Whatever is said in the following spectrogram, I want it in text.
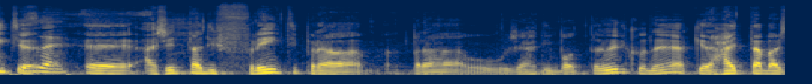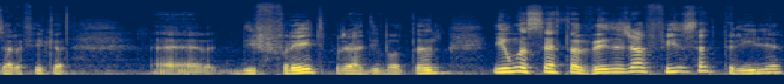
Cíntia, quiser. é, a gente está de frente para o Jardim Botânico, né? Aqui a Rádio Tabajara fica é, de frente para o Jardim Botânico. E uma certa vez eu já fiz essa trilha.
